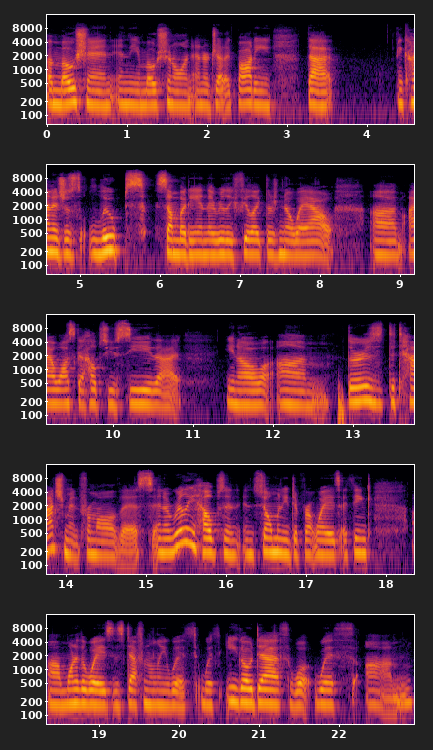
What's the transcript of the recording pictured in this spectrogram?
emotion in the emotional and energetic body that it kind of just loops somebody and they really feel like there's no way out. Um, ayahuasca helps you see that you know um, there's detachment from all of this and it really helps in, in so many different ways. I think um, one of the ways is definitely with with ego death with um,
